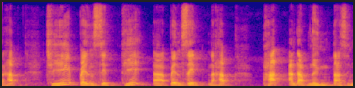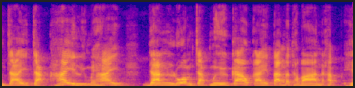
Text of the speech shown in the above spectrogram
นะครับ ชี้เป็นสิทธิอ่าเป็นสิทธิ์นะครับ พักอันดับหนึ่งตัดสินใจจะให้หรือไม่ให้ ยันร่วมจับมือก้าวไกลตั้งรัฐบาลนะครับ เห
